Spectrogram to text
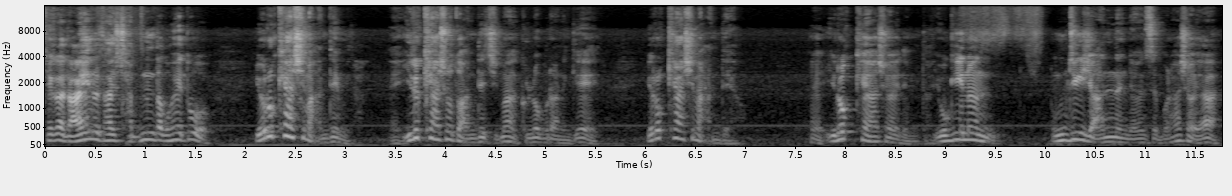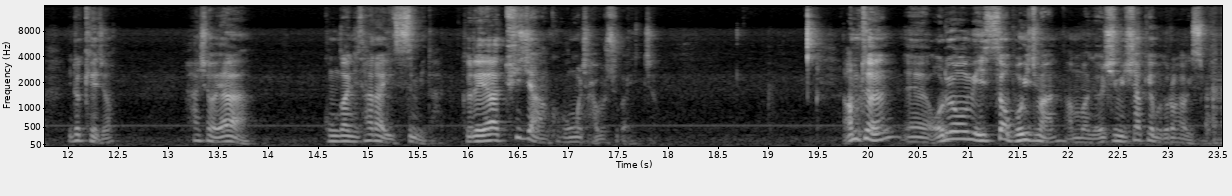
제가 라인을 다시 잡는다고 해도 이렇게 하시면 안 됩니다. 예, 이렇게 하셔도 안 되지만 글러브라는 게 이렇게 하시면 안 돼요. 예, 이렇게 하셔야 됩니다. 여기는 움직이지 않는 연습을 하셔야 이렇게죠. 하셔야 공간이 살아 있습니다. 그래야 튀지 않고 공을 잡을 수가 있죠. 아무튼 예, 어려움이 있어 보이지만 한번 열심히 시작해 보도록 하겠습니다.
